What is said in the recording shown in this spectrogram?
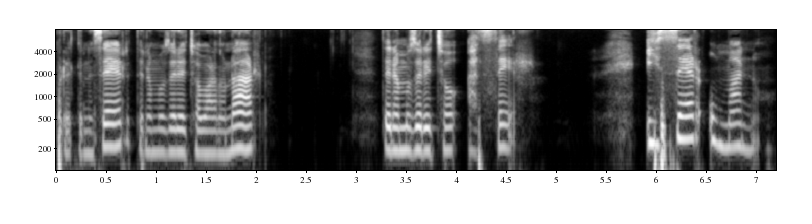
pertenecer, tenemos derecho a abandonar, tenemos derecho a ser. Y ser humano.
